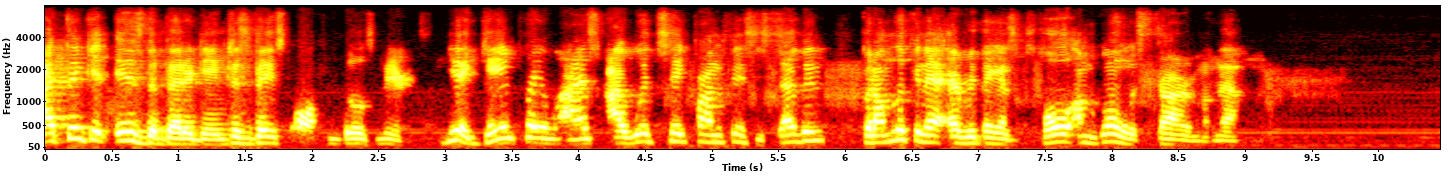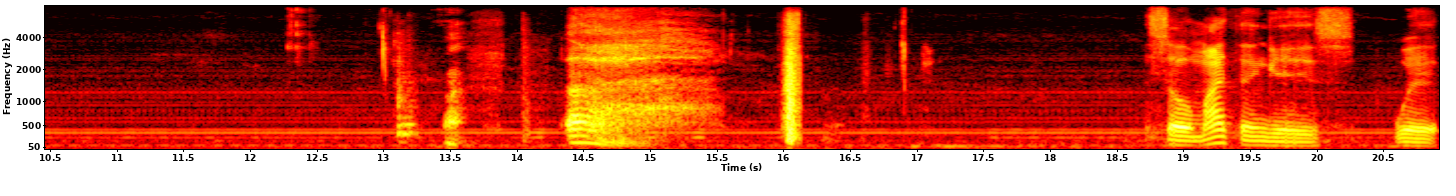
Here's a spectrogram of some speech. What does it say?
I think it is the better game just based off of those merits. Yeah, gameplay wise, I would take Final Fantasy VII, but I'm looking at everything as a whole. I'm going with Skyrim on that. so my thing is with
